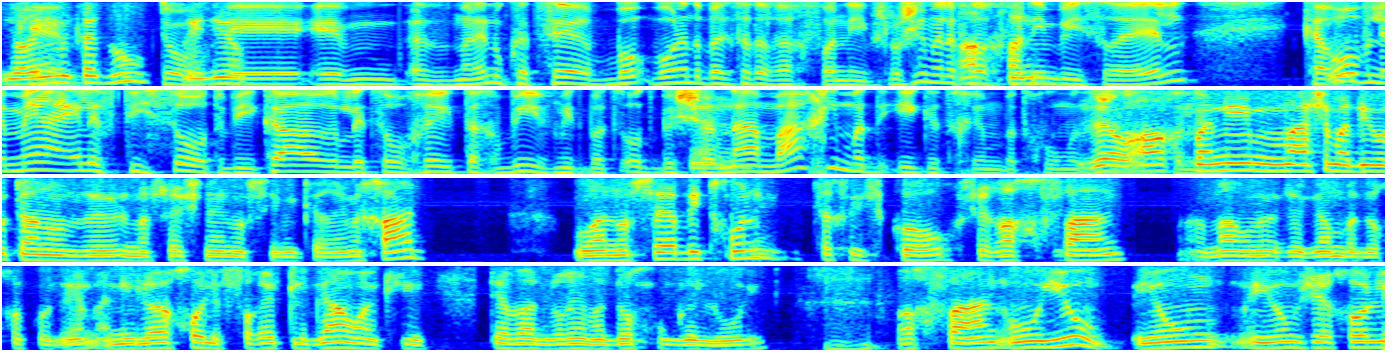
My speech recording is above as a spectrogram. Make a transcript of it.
דברים כן. יקדמו, טוב, בדיוק. אה, אה, אז זמננו קצר, בואו בוא נדבר קצת על רחפנים. 30 אלף רחפנים בישראל. קרוב ל-100 אלף טיסות, בעיקר לצורכי תחביב, מתבצעות בשנה. כן. מה הכי מדאיג אתכם בתחום הזה זהו, של הרחפנים? זהו, הרחפנים, מה שמדאיג אותנו זה למעשה שני נושאים עיקריים. אחד, הוא הנושא הביטחוני. צריך לזכור שרחפן, אמרנו את זה גם בדוח הקודם, אני לא יכול לפרט לגמרי, כי טבע הדברים, הדוח הוא גלוי. Mm-hmm. רחפן הוא איום, איום, איום שיכול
